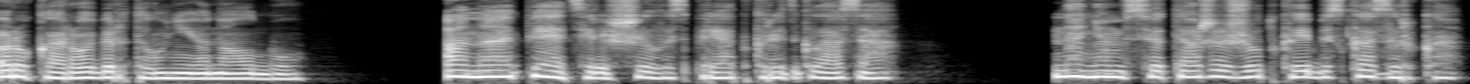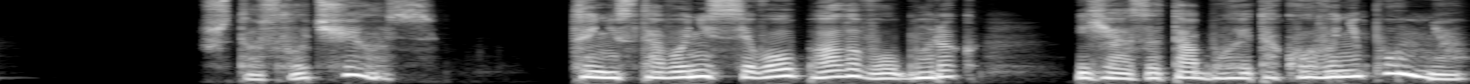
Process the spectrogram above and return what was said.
Рука Роберта у нее на лбу. Она опять решилась приоткрыть глаза. На нем все та же жуткая бескозырка. «Что случилось? Ты ни с того ни с сего упала в обморок. Я за тобой такого не помню».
